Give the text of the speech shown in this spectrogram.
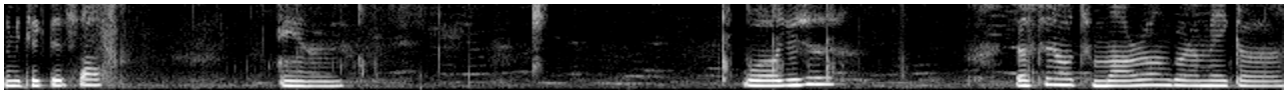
Let me take this off. And well, usually just to know tomorrow I'm gonna make a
